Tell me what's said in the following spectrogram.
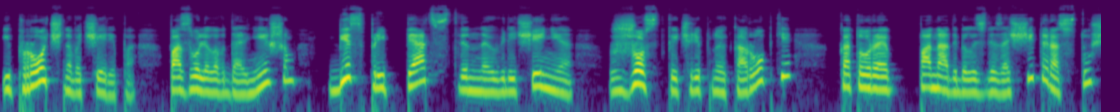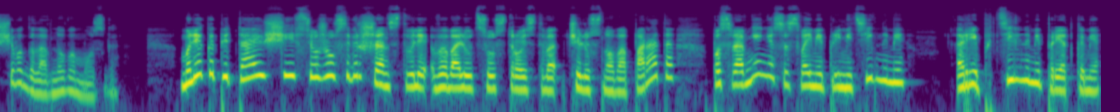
и прочного черепа позволила в дальнейшем беспрепятственное увеличение жесткой черепной коробки, которая понадобилась для защиты растущего головного мозга. Млекопитающие все же усовершенствовали в эволюции устройства челюстного аппарата по сравнению со своими примитивными рептильными предками,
